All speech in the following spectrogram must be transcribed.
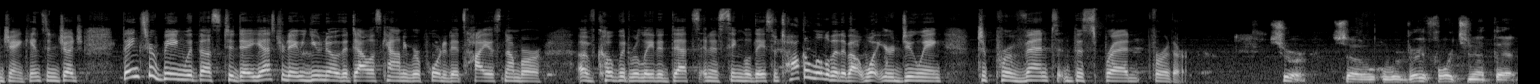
Jenkins. And, Judge, thanks for being with us today. Yesterday, you know that Dallas County reported its highest number of COVID related deaths in a single day. So, talk a little bit about what you're doing to prevent the spread further. Sure. So we're very fortunate that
